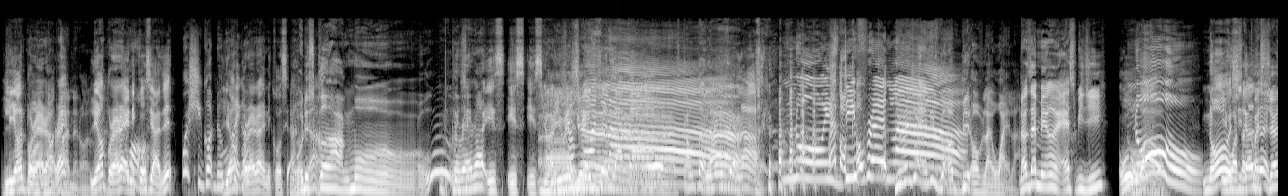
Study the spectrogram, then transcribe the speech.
Leon Perera, not right? Tan at all. Leon Yeah. Perera and Oh. Nicole is it? What she got the Leon mic? ah? Perera and Nicole Seah. Oh, this Yeah. kerang more. Ooh, Perera is is is Ah, uh, Eurasian. Eurasian lah, kau. On lah. Counted lah. No, it's different lah. Eurasian at least got a bit of like white lah. Does that make her an SPG? Oh, No. wow. No, It was she a doesn't. question?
